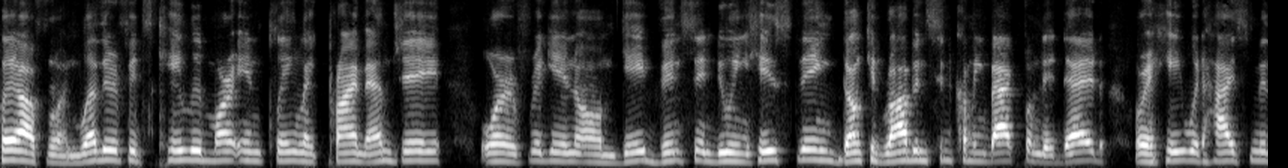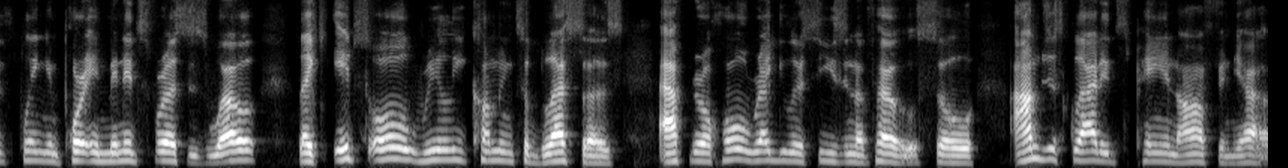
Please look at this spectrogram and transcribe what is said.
playoff run whether if it's Caleb Martin playing like prime MJ or friggin' um Gabe Vincent doing his thing, Duncan Robinson coming back from the dead, or Haywood Highsmith playing important minutes for us as well. Like it's all really coming to bless us after a whole regular season of hell. So I'm just glad it's paying off. And yeah,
